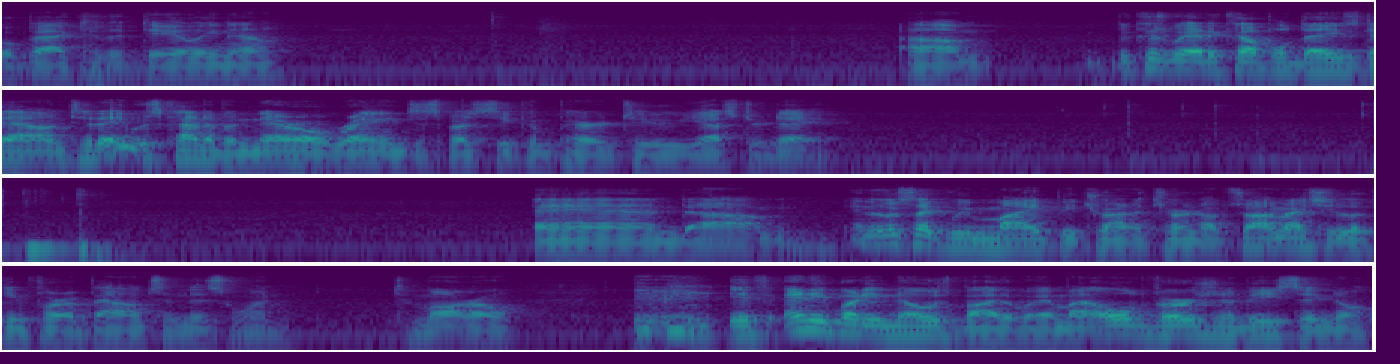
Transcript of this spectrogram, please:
Go back to the daily now. Um, because we had a couple days down, today was kind of a narrow range, especially compared to yesterday. And, um, and it looks like we might be trying to turn up. So I'm actually looking for a bounce in this one tomorrow. if anybody knows, by the way, my old version of eSignal,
